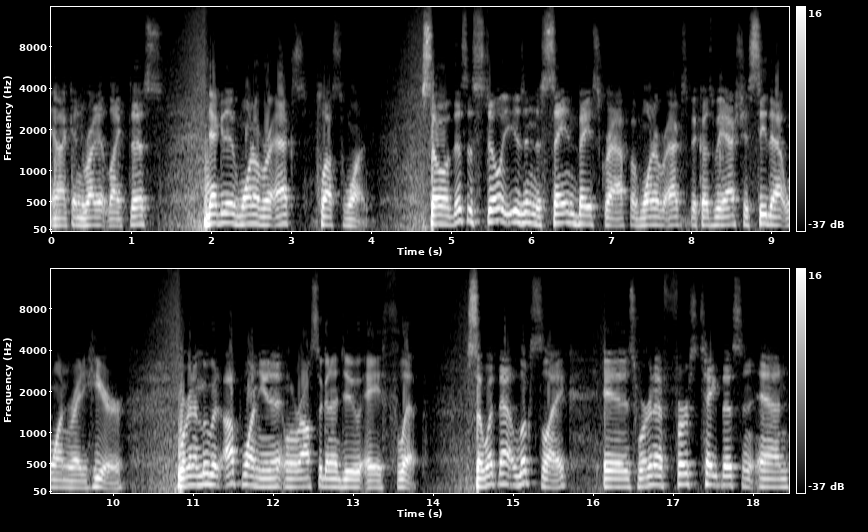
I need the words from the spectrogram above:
and I can write it like this. Negative 1 over x plus 1. So this is still using the same base graph of 1 over x because we actually see that one right here. We're going to move it up one unit and we're also going to do a flip. So what that looks like is we're going to first take this and, and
